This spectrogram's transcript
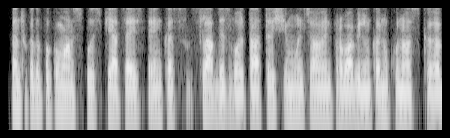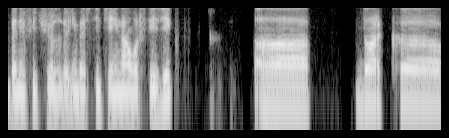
pentru că, după cum am spus, piața este încă slab dezvoltată și mulți oameni probabil încă nu cunosc beneficiul investiției în aur fizic. Doar că,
